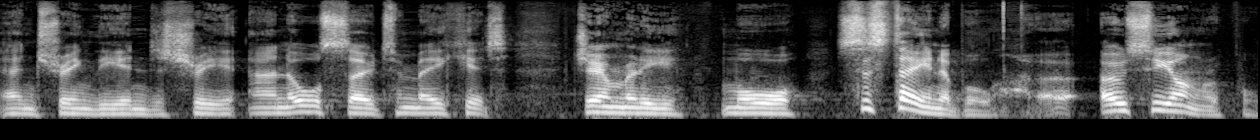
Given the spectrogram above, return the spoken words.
entering the industry and also to make it generally more sustainable. Uh, Oh Soo-young reports.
